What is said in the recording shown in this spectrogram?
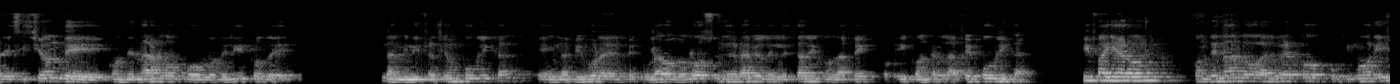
decisión de condenarlo por los delitos de la administración pública en la figura del peculado doloso en agravio del Estado y, y contra la fe pública. Y fallaron condenando a Alberto Fujimori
